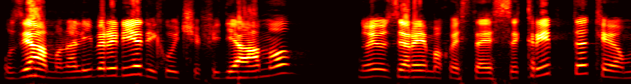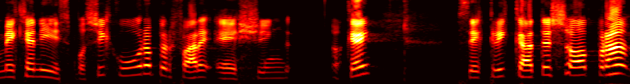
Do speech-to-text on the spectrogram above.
Usiamo una libreria di cui ci fidiamo, noi useremo questa scrypt che è un meccanismo sicuro per fare hashing. Okay? Se cliccate sopra,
